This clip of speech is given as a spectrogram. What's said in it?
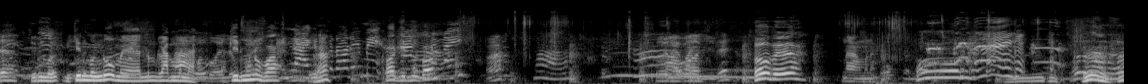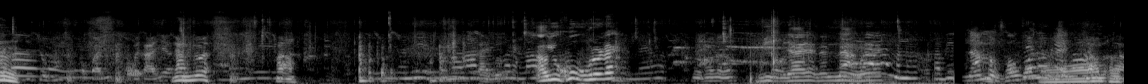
เด้อกินมึงกินมึงดูแม่น้ำรำมันน่ะกินมันหนูวะกินหลายก็ได้แม่ขอกินมึงก่อนเออไปเลยอืมอืม เอาอยู่คู่เลยนะดีได้นั่นนั่งเลยน้ำของผมอ๋อถูก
